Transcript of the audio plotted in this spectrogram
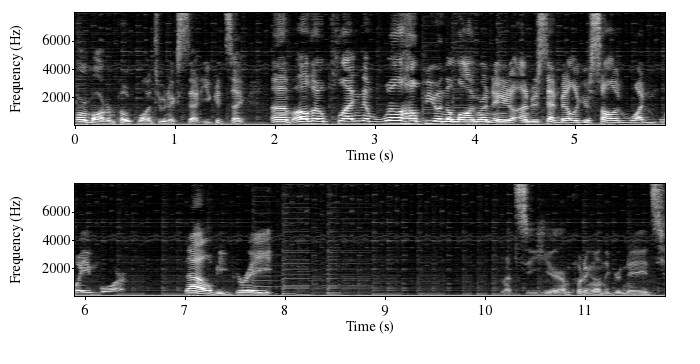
or modern Pokemon to an extent, you could say. Um, although playing them will help you in the long run and you'll understand Metal Gear Solid 1 way more. That'll be great. Let's see here, I'm putting on the grenades.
